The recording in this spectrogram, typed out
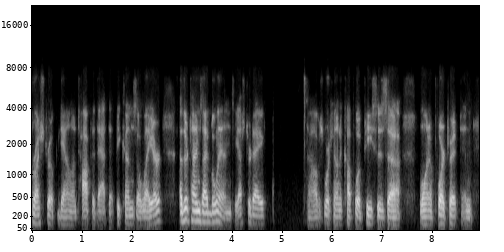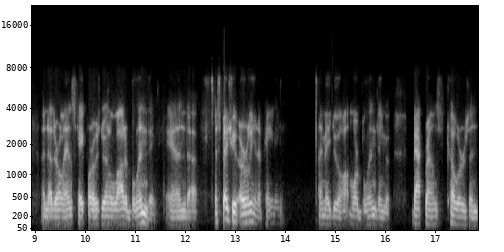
brushstroke down on top of that that becomes a layer. Other times I blend. Yesterday, uh, I was working on a couple of pieces, uh, one a portrait and another landscape where I was doing a lot of blending. And uh, especially early in a painting, I may do a lot more blending of backgrounds, colors, and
